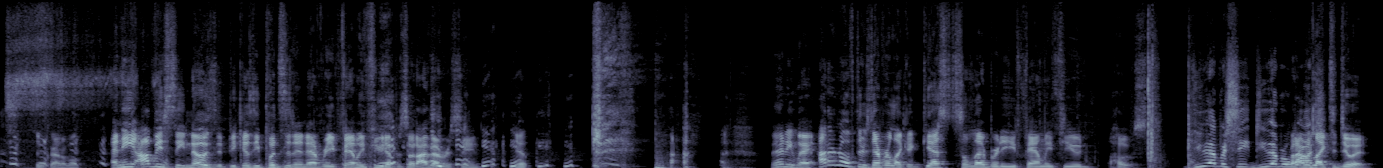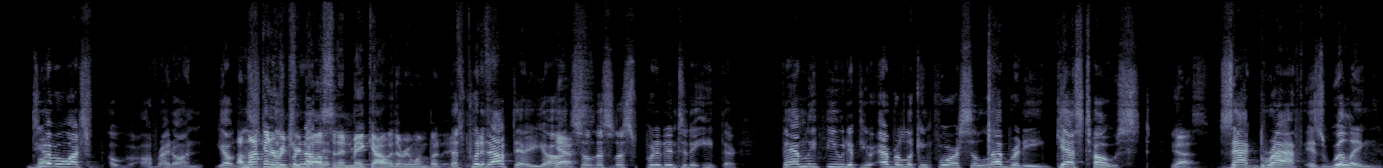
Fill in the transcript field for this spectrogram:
It's incredible. And he obviously knows it because he puts it in every Family Feud episode I've ever seen. Yep. But anyway, I don't know if there's ever like a guest celebrity Family Feud host, Do you ever see? Do you ever? but watch, I would like to do it. Do you ever watch? Oh, oh, right on. Yo, I'm not going to let's Richard Dawson and make out with everyone, but Let's if- put if- it out there, y'all. Yes. So let's let's put it into the ether. Family Feud. If you're ever looking for a celebrity guest host, Yes. Zach Braff is willing.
